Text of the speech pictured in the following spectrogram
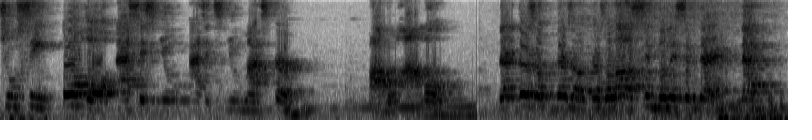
choosing Toko as his new as its new master, bagong amo there, there's a there's a there's a lot of symbolism there that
